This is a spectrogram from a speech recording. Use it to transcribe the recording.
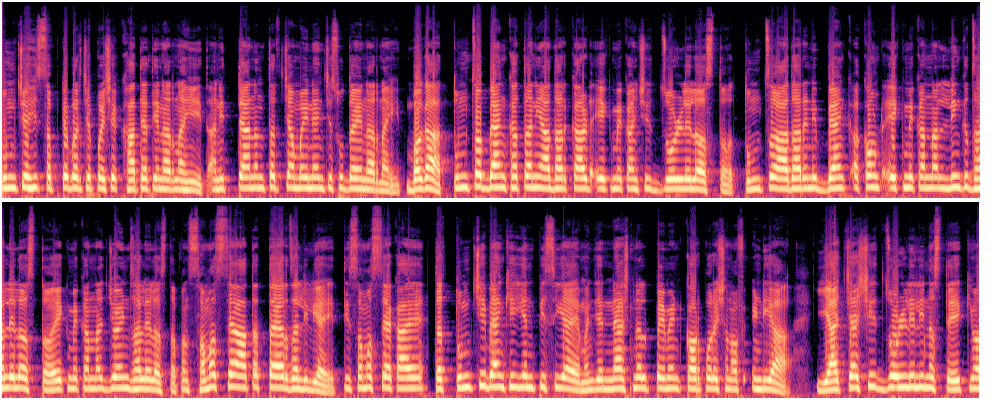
तुमचेही सप्टेंबरचे पैसे खात्यात येणार नाहीत आणि त्यानंतरच्या महिन्यांचे सुद्धा येणार नाहीत. बघा तुमचं बँक खातं आणि आधार कार्ड एकमेकांशी जोडलेलं असतं. तुमचं आधार आणि बँक अकाउंट एकमेकांना लिंक झालेलं असतं एकमेकांना जॉईन झालेलं असतं. पण समस्या आता तयार झालेली आहे. ती समस्या काय काय तर तुमची बँक ही एनपीसी आहे म्हणजे national payment corporation of India याच्याशी जोडलेली नसते किंवा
